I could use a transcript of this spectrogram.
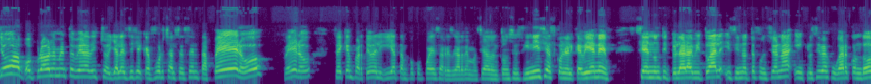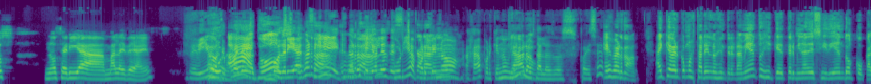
yo probablemente hubiera dicho, ya les dije que Furcha al 60, pero, pero, sé que en partido de liguilla tampoco puedes arriesgar demasiado. Entonces, inicias con el que viene siendo un titular habitual y si no te funciona, inclusive jugar con dos no sería mala idea, ¿eh? Te digo que ah, podría, es verdad, sí, es verdad. que yo les decía, ¿por qué no? Ajá, ¿por qué no unirlos a los dos? Puede ser. Es verdad. Hay que ver cómo estar en los entrenamientos y qué termina decidiendo Coca.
